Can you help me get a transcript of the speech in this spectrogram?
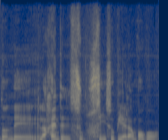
donde la gente su- sí supiera un poco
